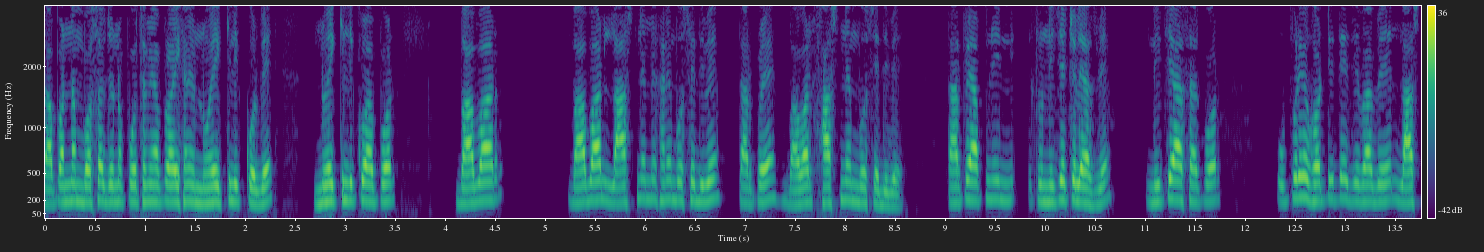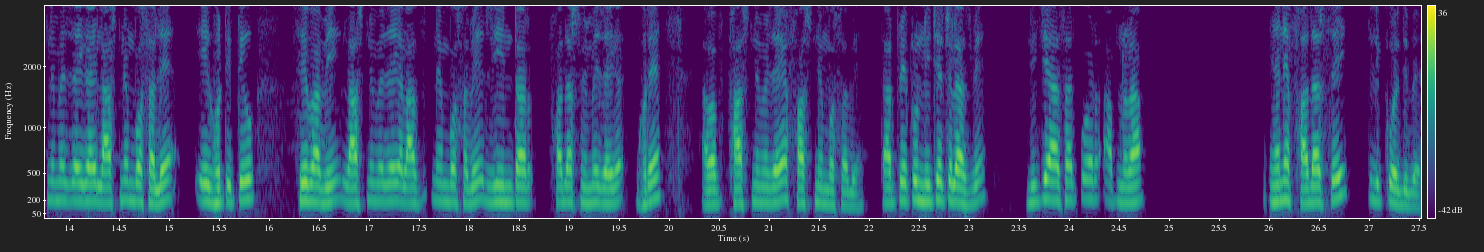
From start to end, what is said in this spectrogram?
বাবার নাম বসার জন্য প্রথমে আপনারা এখানে নোয়ে ক্লিক করবে। নোয়ে ক্লিক করার পর বাবার বাবার লাস্ট নেম এখানে বসে দিবে, তারপরে বাবার ফার্স্ট নেম বসিয়ে দিবে। তারপরে আপনি একটু নিচে চলে আসবে। নিচে আসার পর উপরের ঘরটিতে যেভাবে লাস্ট নেমের জায়গায় লাস্ট নেম বসালে, এই ঘরটিতেও সেভাবে লাস্ট নেমের জায়গায় লাস্ট নেম বসাবে রি ইন্টার ফাদার্স নেমের জায়গায় ঘরে আবার ফার্স্ট নেমের জায়গায় ফার্স্ট নেম বসাবে। তারপরে একটু নিচে চলে আসবে। নিচে আসার পর আপনারা এখানে ফাদার্সে ক্লিক করে দিবে।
